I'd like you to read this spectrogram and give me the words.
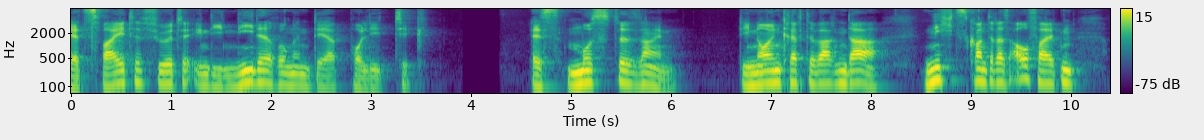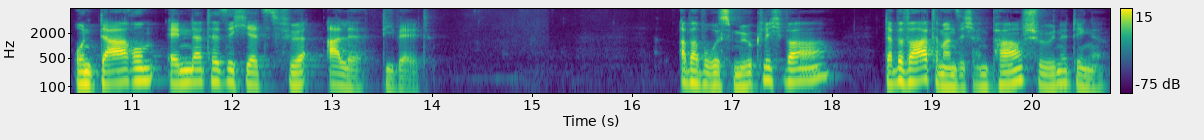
der zweite führte in die Niederungen der Politik. Es musste sein. Die neuen Kräfte waren da, nichts konnte das aufhalten, und darum änderte sich jetzt für alle die Welt. Aber wo es möglich war, da bewahrte man sich ein paar schöne Dinge.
